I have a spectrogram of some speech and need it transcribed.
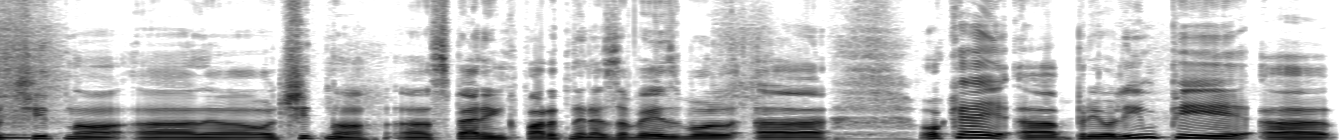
očitno, uh, očitno uh, sparing partnere za bejzbol. Uh, okay, uh, pri Olimpiji uh,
